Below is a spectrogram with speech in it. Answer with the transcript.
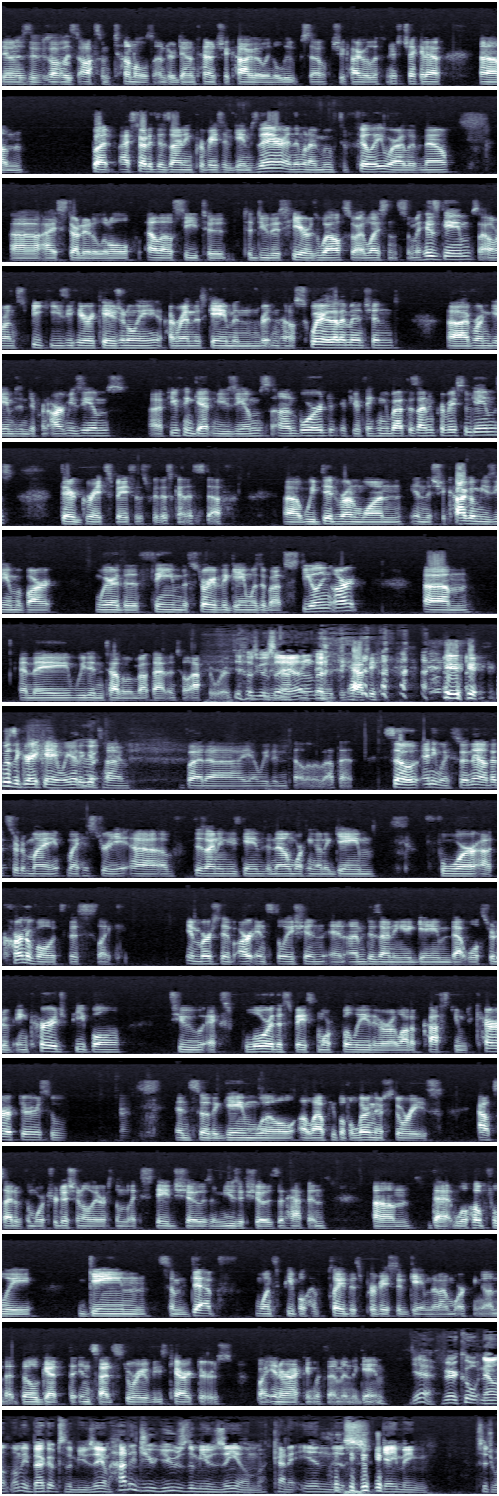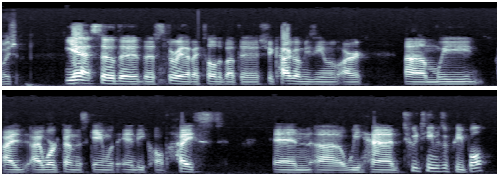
knows there's all these awesome tunnels under downtown Chicago in the loop. So Chicago listeners, check it out. Um, but I started designing pervasive games there, and then when I moved to Philly, where I live now, uh, I started a little LLC to to do this here as well. So I licensed some of his games. I'll run Speakeasy here occasionally. I ran this game in Rittenhouse Square that I mentioned. Uh, I've run games in different art museums. Uh, if you can get museums on board, if you're thinking about designing pervasive games, they're great spaces for this kind of stuff. Uh, we did run one in the Chicago Museum of Art where the theme, the story of the game was about stealing art. Um, and they, we didn't tell them about that until afterwards. Yeah, I was gonna say, I don't They would be happy. it was a great game. We had a Right. good time, but uh, yeah, we didn't tell them about that. So anyway, so now that's sort of my my history uh, of designing these games, and now I'm working on a game for uh, Carnival. It's this like immersive art installation, and I'm designing a game that will sort of encourage people to explore the space more fully. There are a lot of costumed characters who and so the game will allow people to learn their stories outside of the more traditional. There are some like stage shows and music shows that happen um, that will hopefully gain some depth once people have played this pervasive game that I'm working on. That they'll get the inside story of these characters by interacting with them in the game. Yeah, very cool. Now let me back up to the museum. How did you use the museum kind of in this gaming situation? Yeah, so the the story that I told about the Chicago Museum of Art, um, we I, I, worked on this game with Andy called Heist, and uh, we had two teams of people,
